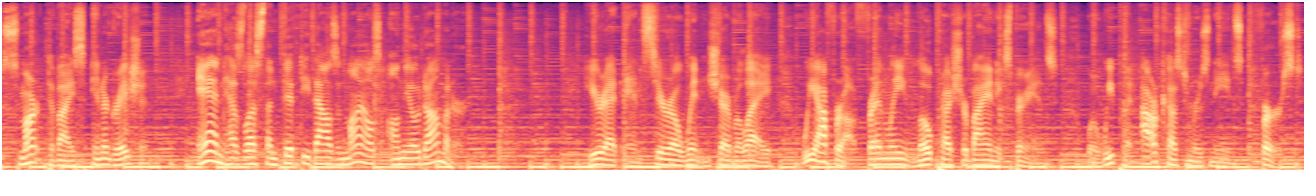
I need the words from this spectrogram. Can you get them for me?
smart device integration, and has less than 50,000 miles on the odometer. Here at Ancira Winton Chevrolet, we offer a friendly, low pressure buying experience where we put our customers' needs first.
